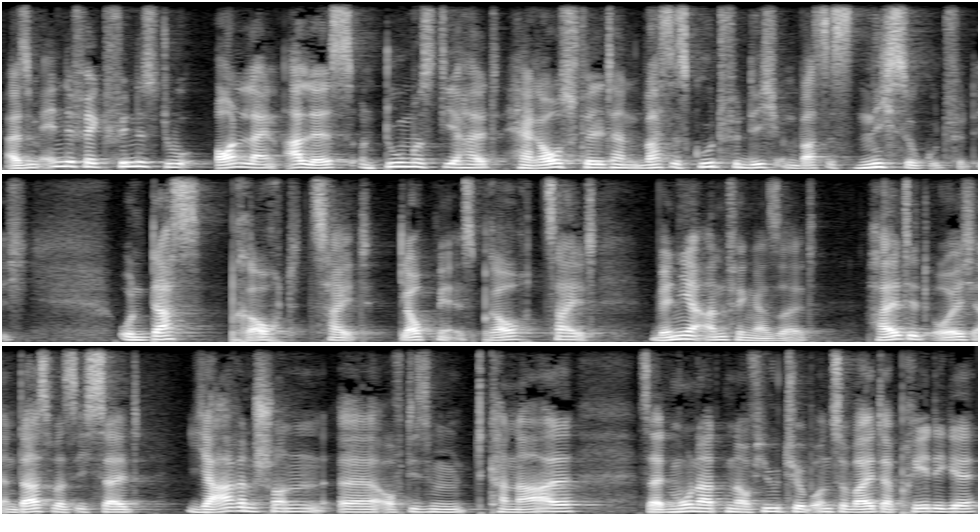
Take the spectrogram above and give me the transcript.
Also im Endeffekt findest du online alles und du musst dir halt herausfiltern, was ist gut für dich und was ist nicht so gut für dich. Und das braucht Zeit. Glaubt mir, es braucht Zeit. Wenn ihr Anfänger seid, haltet euch an das, was ich seit Jahren schon äh, auf diesem Kanal seit Monaten auf YouTube und so weiter predige,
